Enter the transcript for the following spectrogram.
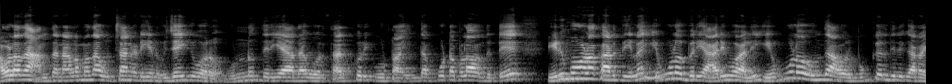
அவ்வளோதான் அந்த நிலமை தான் உச்சா நடிகன் விஜய்க்கு வரும். ஒன்றும் தெரியாத ஒரு தற்கொலை கூட்டம். இந்த கூட்டமெல்லாம் வந்துட்டு இடுமோன கார்த்திகெல்லாம் எவ்வளோ பெரிய அறிவாளி எவ்வளோ வந்து அவர் புக் எழுதியிருக்காரு?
